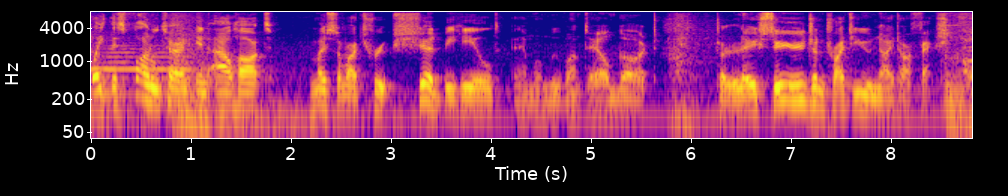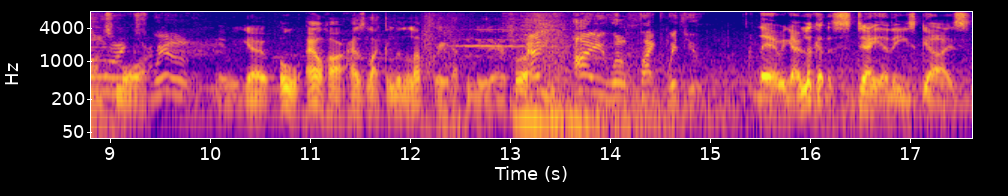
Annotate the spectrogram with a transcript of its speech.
wait this final turn in Eilhart. Most of our troops should be healed, and then we'll move on to Helmgart to lay siege and try to unite our faction once more. Here we go. Oh, Eilhart has like a little upgrade I can do there as well. And I will fight with you. There we go. Look at the state of these guys.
